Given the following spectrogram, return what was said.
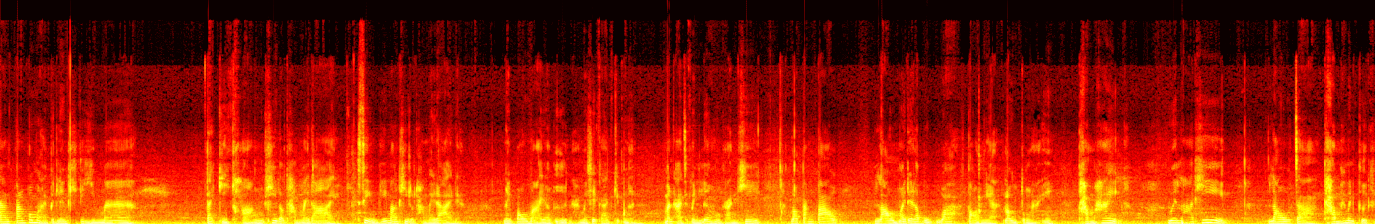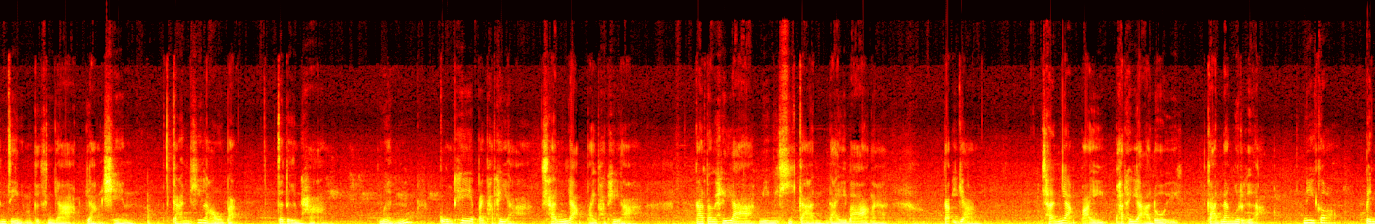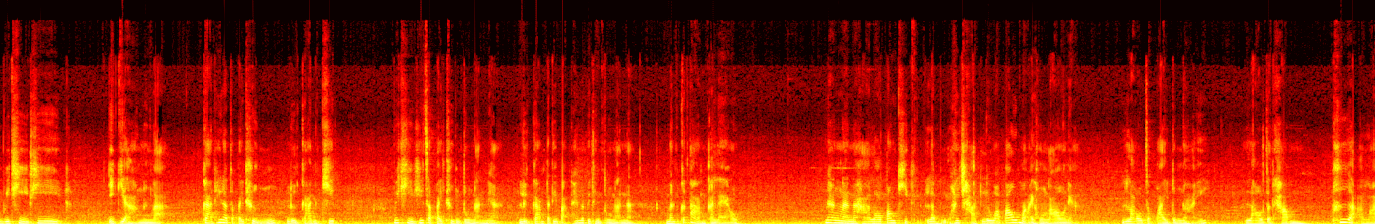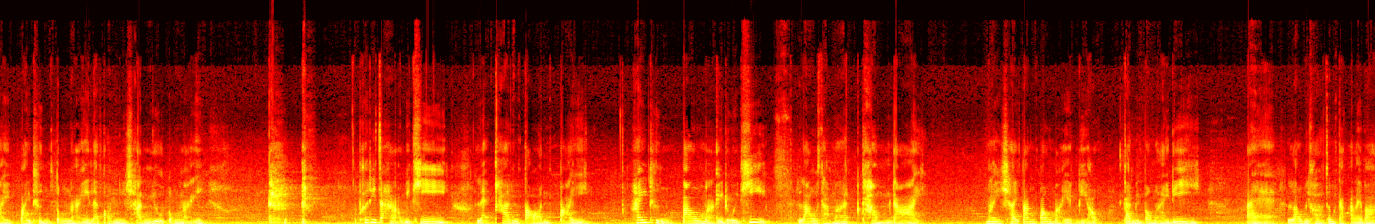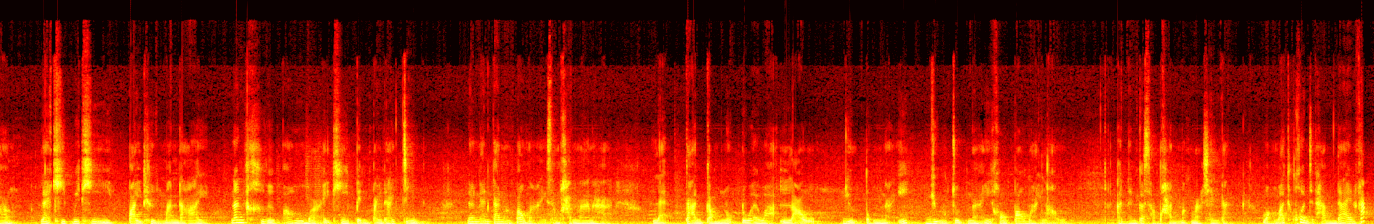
การตั้งเป้าหมายเป็นเรื่องที่ดีมาก แต่กี่ครั้งที่เราทำไม่ได้ สิ่งที่บางทีเราทำไม่ได้เนี่ย ในเป้าหมายอย่างอื่นนะไม่ใช่การเก็บเงิน มันอาจจะเป็นเรื่องของการที่เราตั้งเป้า เราไม่ได้ระบุว่าตอนเนี้ยเราอยู่ตรงไหนทำให้เวลาที่เราจะทำให้มันเกิดขึ้นจริงมันเกิดขึ้นยากอย่างเช่น การที่เราแบบจะเดินทาง เหมือนกรุงเทพไปพัทยา ฉันอยากไปพัทยา การไปพัทยามีวิธีการใดบ้างนะคะกับอีกอย่าง ฉันอยากไปพัทยาโดยการนั่งเรือ นี่ก็เป็นวิธีที่อีกอย่างหนึ่งละการที่เราจะไปถึงหรือการคิด วิธีที่จะไปถึงตรงนั้นเนี่ย หรือการปฏิบัติให้มันไปถึงตรงนั้นน่ะ มันก็ต่างกันแล้วดังนั้นนะคะ เราต้องคิดระบุให้ชัดเลยว่าเป้าหมายของเราเนี่ย เราจะไปตรงไหน เราจะทำเพื่ออะไรไปถึงตรงไหน และตอนนี้ฉันอยู่ตรงไหน เพื่อที่จะหาวิธีและขั้นตอนไป ให้ถึงเป้าหมายโดยที่เราสามารถทำได้ ไม่ใช่ตั้งเป้าหมายอย่างเดียว การมีเป้าหมายดี แต่เรามีข้อจำกัดอะไรบ้าง และคิดวิธีไปถึงมันได้ นั่นคือเป้าหมายที่เป็นไปได้จริง ดังนั้นการวางเป้าหมายสำคัญมากนะคะ และการกำหนดด้วยว่าเราอยู่ตรงไหน อยู่จุดไหนของเป้าหมายเรา อันนั้นก็สำคัญมากๆเช่นกัน หวังว่าทุกคนจะทำได้นะคะ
